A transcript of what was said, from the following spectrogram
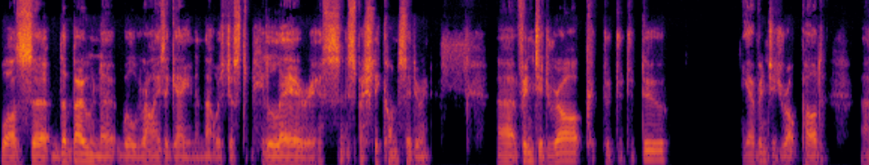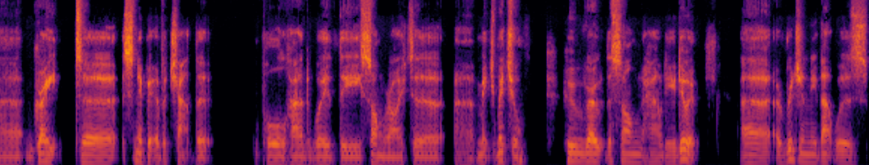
was uh, the Bohner will rise again, and that was just hilarious, especially considering uh, vintage rock. Yeah, vintage rock pod. Uh, great uh, snippet of a chat that Paul had with the songwriter uh, Mitch Mitchell, who wrote the song "How Do You Do It." Uh, originally, that was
